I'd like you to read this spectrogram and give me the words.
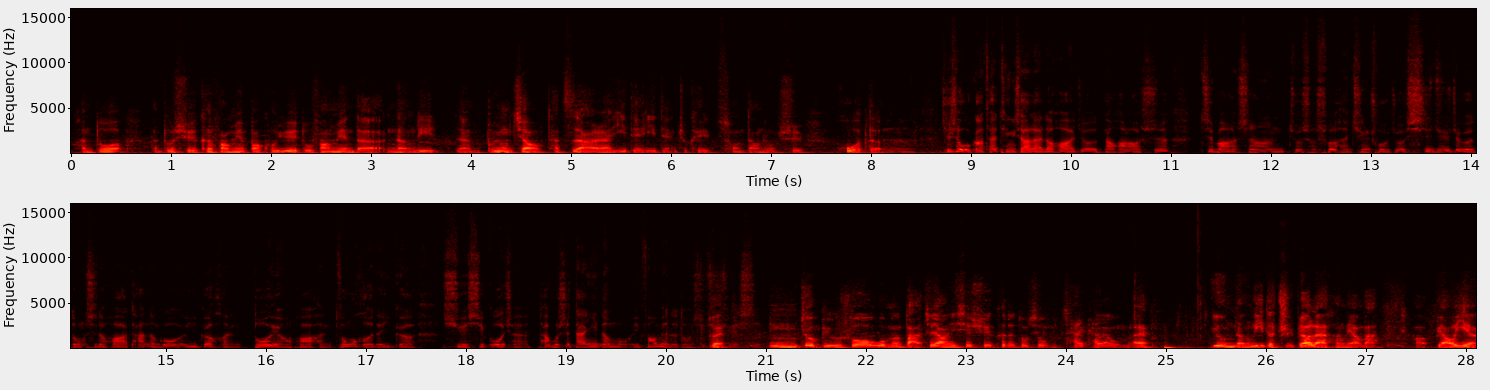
很多很多学科方面，包括阅读方面的能力，嗯，不用教，他自然而然一点一点就可以从当中去获得。其实我刚才听下来的话，就蛋黄老师基本上就是说的很清楚，就戏剧这个东西的话，它能够一个很多元化、很综合的一个学习过程，它不是单一的某一方面的东西去学习。嗯，就比如说我们把这样一些学科的东西我们拆开来，我们来用能力的指标来衡量吧。好，表演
